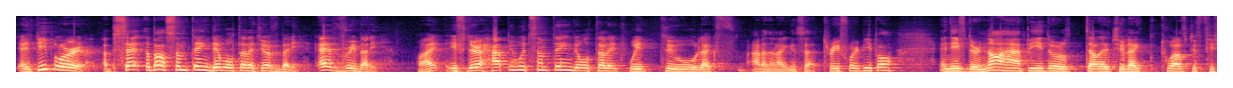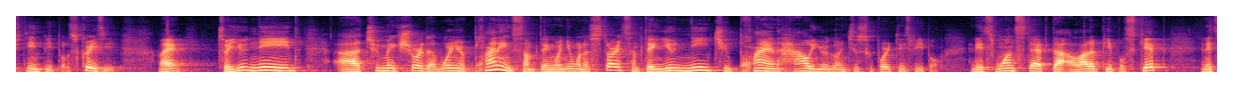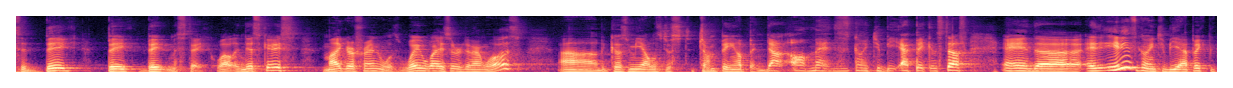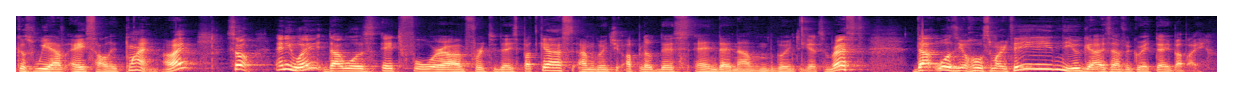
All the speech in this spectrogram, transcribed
and people are upset about something, they will tell it to everybody. Everybody. Right? If they're happy with something, they will tell it with to like I don't know, like I said, three, four people. And if they're not happy, they'll tell it to like 12 to 15 people. It's crazy, right? So you need uh, to make sure that when you're planning something, when you want to start something, you need to plan how you're going to support these people. And it's one step that a lot of people skip, and it's a big, big, big mistake. Well, in this case, my girlfriend was way wiser than I was. Uh, because me, I was just jumping up and down. Oh man, this is going to be epic and stuff. And, uh, and it is going to be epic because we have a solid plan. All right. So anyway, that was it for uh, for today's podcast. I'm going to upload this and then I'm going to get some rest. That was your host, Martin. You guys have a great day. Bye bye.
